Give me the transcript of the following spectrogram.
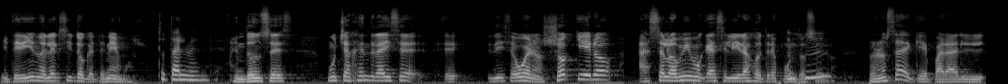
y teniendo el éxito que tenemos. Totalmente. Entonces, mucha gente la dice, eh, dice, bueno, yo quiero hacer lo mismo que hace el liderazgo 3.0. Pero no sabe que para el,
